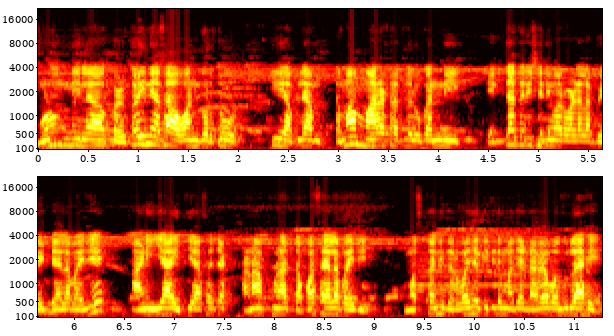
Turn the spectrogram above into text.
म्हणून मी कळकळीने असं आवाहन करतो की आपल्या तमाम महाराष्ट्रातल्या लोकांनी एकदा तरी शनिवारवाड्याला भेट द्यायला पाहिजे आणि या इतिहासाच्या खाणाखुणा तपासायला पाहिजे. मस्तानी दरवाजा तिकडे माझ्या डाव्या बाजूला आहे.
